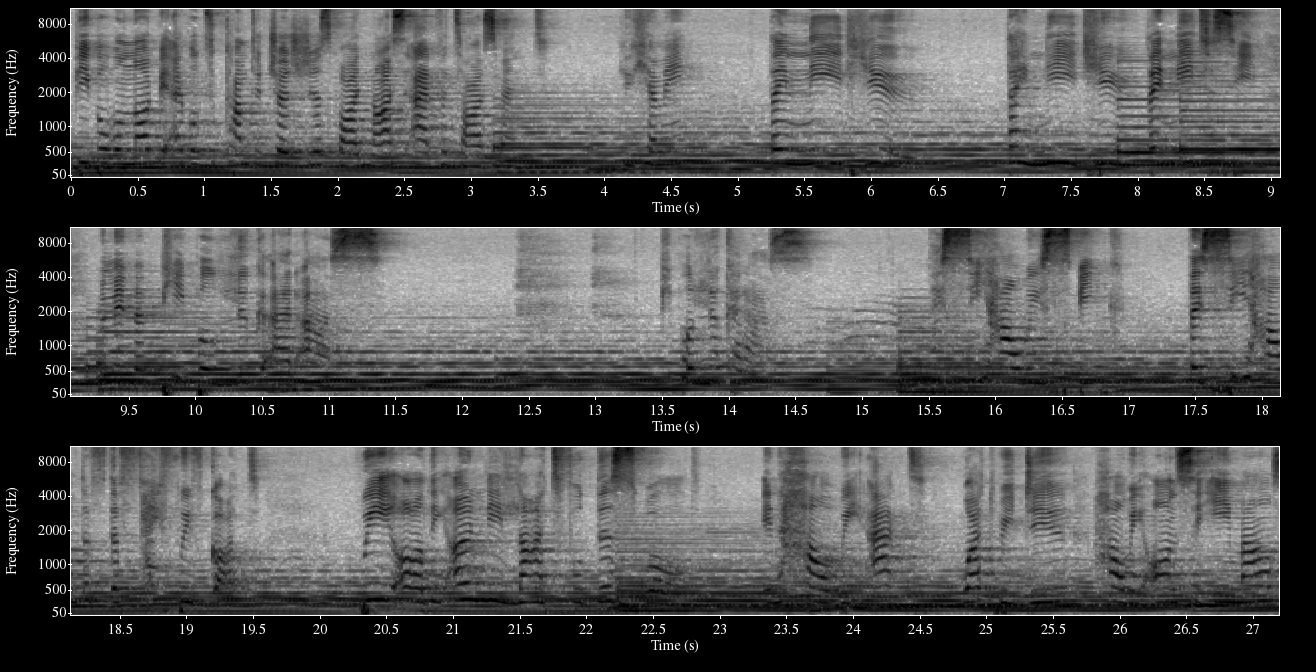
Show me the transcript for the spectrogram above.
People will not be able to come to church just by nice advertisement. You hear me? They need you. They need you. They need to see. Remember, people look at us. People look at us. They see how we speak. They see how the, the we've got. We are the only light for this world in how we act, what we do, how we answer emails,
